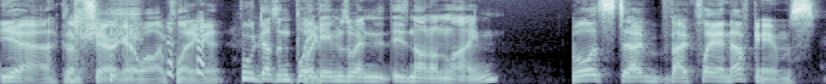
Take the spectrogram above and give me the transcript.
Yeah, because I'm sharing it while I'm playing it. who doesn't play Like- games when is not online. Well, it's I, I play enough games.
